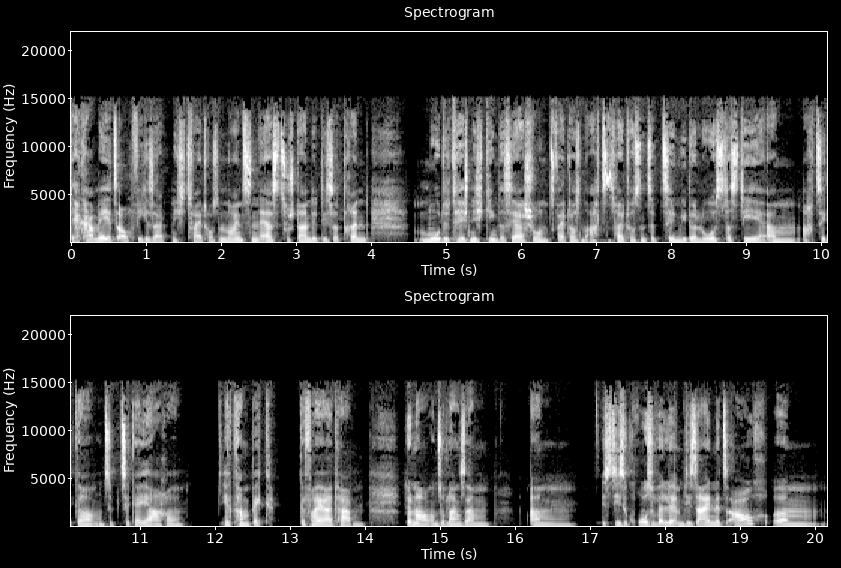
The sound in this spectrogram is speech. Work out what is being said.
Der kam ja jetzt auch, wie gesagt, nicht 2019 erst zustande, dieser Trend. Modetechnisch ging das ja schon 2018, 2017 wieder los, dass die ähm, 80er und 70er Jahre ihr Comeback gefeiert haben. Genau, und so langsam ähm, ist diese große Welle im Design jetzt auch ähm,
